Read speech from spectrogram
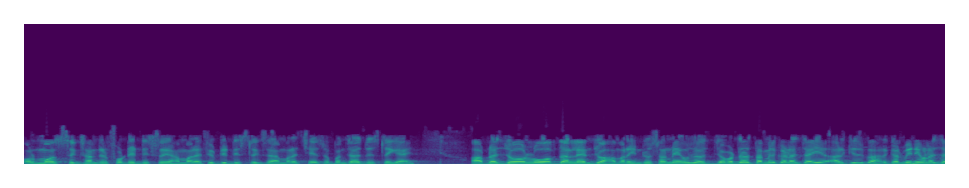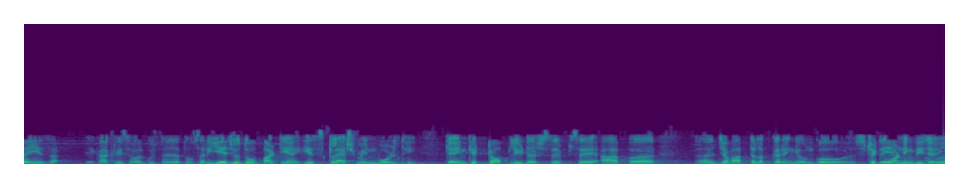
ऑलमोस्ट 640 डिस्ट्रिक्ट हमारे 50 डिस्ट्रिक्ट है हमारे 650 डिस्ट्रिक्ट है। आपने जो लॉ ऑफ़ द लैंड जो हमारे हिंदुस्तान में उसे ज़बरदस्त तमिल करना चाहिए और किसी को हरकत भी नहीं होना चाहिए ऐसा। एक आखिरी सवाल पूछना चाहता हूँ। सर ये जो दो पार्टियाँ इस क्लैश में इन्वॉल्व थी क्या इनके टॉप लीडरशिप से आप जवाब तलब करेंगे? उनको स्ट्रिक्ट वार्निंग दी जाएगी।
